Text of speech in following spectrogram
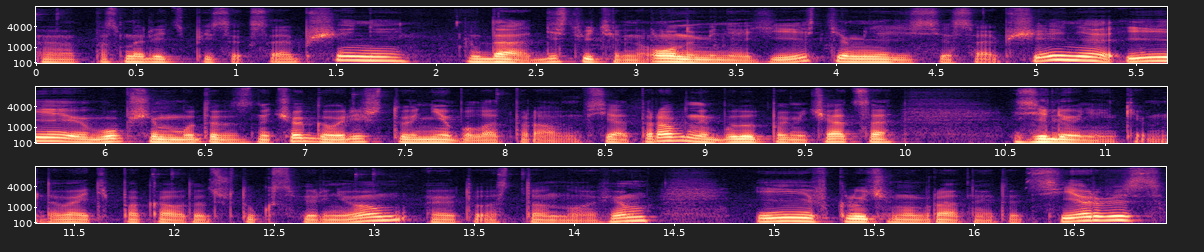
Э, посмотреть список сообщений. Да, действительно, он у меня есть, у меня здесь все сообщения, и, в общем, вот этот значок говорит, что не было отправлен. Все отправленные будут помечаться зелененьким. Давайте пока вот эту штуку свернем, эту остановим, и включим обратно этот сервис,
